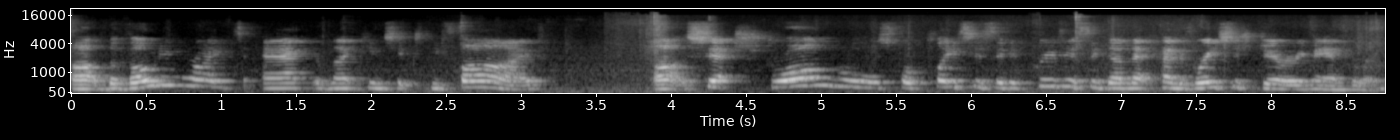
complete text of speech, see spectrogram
Uh, the Voting Rights Act of 1965 uh, set strong rules for places that had previously done that kind of racist gerrymandering,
